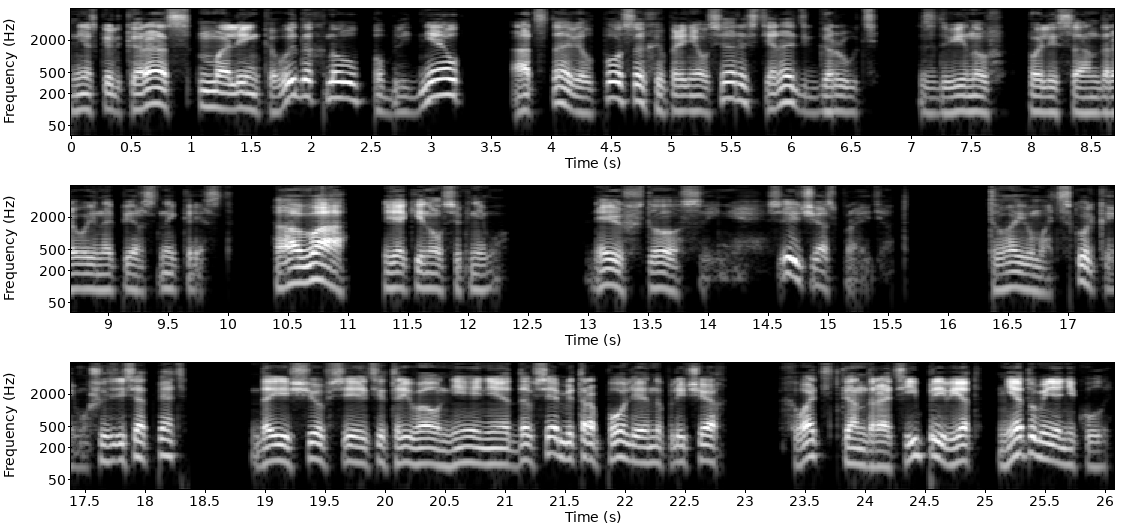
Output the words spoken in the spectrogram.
Несколько раз маленько выдохнул, побледнел, отставил посох и принялся растирать грудь, сдвинув палисандровый наперстный крест. «Ава!» — я кинулся к нему. «Ничто, сыне, сейчас пройдет». «Твою мать, сколько ему, шестьдесят пять?» Да еще все эти три волнения, да вся метрополия на плечах. Хватит, Кондратий, привет, нет у меня Никулы.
